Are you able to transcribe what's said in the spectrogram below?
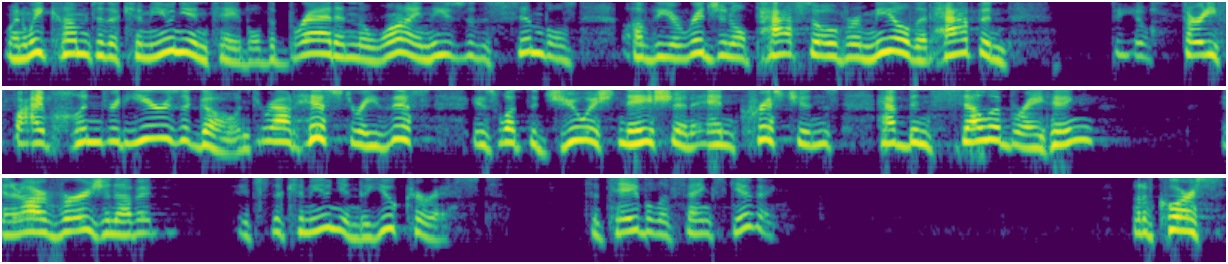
When we come to the communion table, the bread and the wine, these are the symbols of the original Passover meal that happened 3,500 years ago. And throughout history, this is what the Jewish nation and Christians have been celebrating. And in our version of it, it's the communion, the Eucharist, the table of thanksgiving. But of course,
